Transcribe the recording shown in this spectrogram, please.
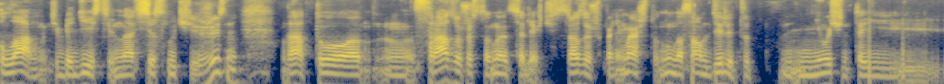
план у тебя действий на все случаи жизни, да, то сразу же становится легче. Сразу же понимаешь, что ну, на самом деле тут не очень-то и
